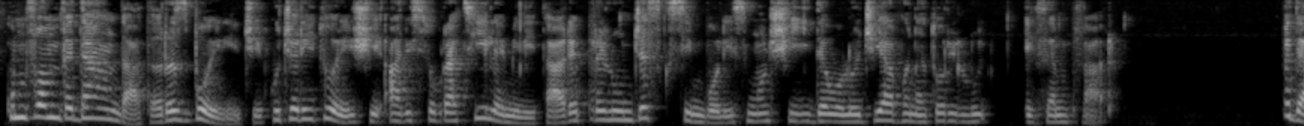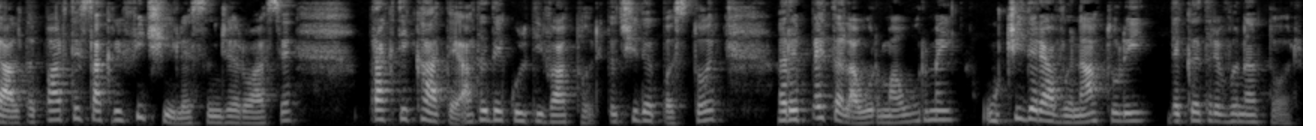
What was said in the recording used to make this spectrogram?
Cum vom vedea îndată, războinicii, cuceritorii și aristocrațiile militare prelungesc simbolismul și ideologia vânătorului exemplar. Pe de altă parte, sacrificiile sângeroase, practicate atât de cultivatori cât și de păstori, repetă la urma urmei uciderea vânatului de către vânător.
